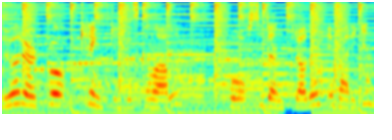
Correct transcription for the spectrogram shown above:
Du har hørt på Krenkelseskanalen på Studentradioen i Bergen.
